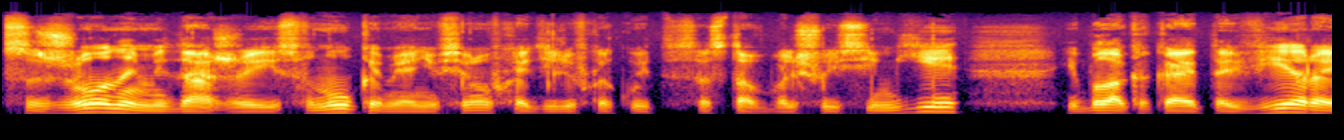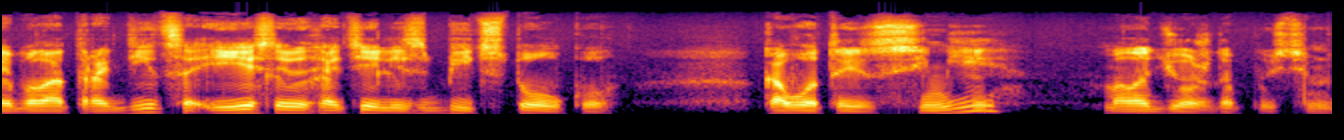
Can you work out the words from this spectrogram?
с женами даже и с внуками, они все равно входили в какой-то состав большой семьи, и была какая-то вера, и была традиция. И если вы хотели сбить с толку кого-то из семьи, молодежь, допустим,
